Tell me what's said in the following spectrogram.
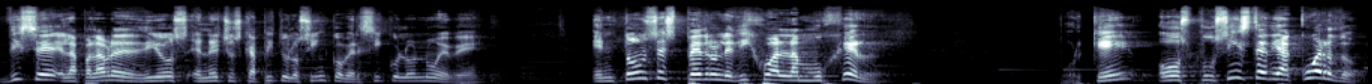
Dice la palabra de Dios en Hechos capítulo 5, versículo 9. Entonces Pedro le dijo a la mujer, ¿por qué os pusiste de acuerdo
